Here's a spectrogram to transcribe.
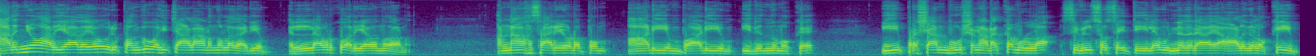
അറിഞ്ഞോ അറിയാതെയോ ഒരു പങ്ക് വഹിച്ച ആളാണെന്നുള്ള കാര്യം എല്ലാവർക്കും അറിയാവുന്നതാണ്. അണ്ണാ ഹസാരയോടൊപ്പം ആടിയും പാടിയും ഇരുന്നുമൊക്കെ ഈ പ്രശാന്ത് ഭൂഷൺ അടക്കമുള്ള സിവിൽ സൊസൈറ്റിയിലെ ഉന്നതരായ ആളുകളൊക്കെയും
